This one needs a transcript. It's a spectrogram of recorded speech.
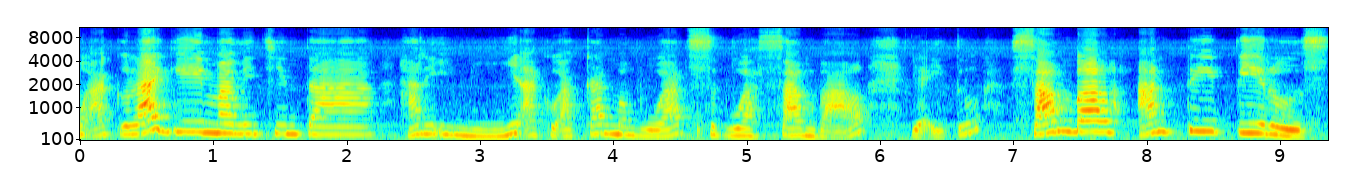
aku lagi Mami Cinta. Hari ini aku akan membuat sebuah sambal Yaitu sambal antivirus.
